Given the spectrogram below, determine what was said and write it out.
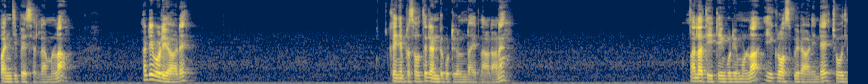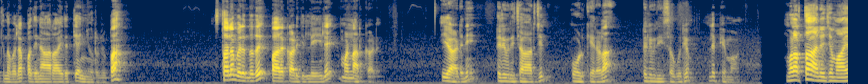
പഞ്ചി പേസ് എല്ലാമുള്ള അടിപൊളി ആട്. കഴിഞ്ഞ പ്രസവത്തിൽ രണ്ട് കുട്ടികളുണ്ടായിരുന്ന ആടാണ്. നല്ല തീറ്റയും കൂടിയുമുള്ള ഈ ക്രോസ് ബീഡ് ആടിന്റെ ചോദിക്കുന്ന വില പതിനാറായിരത്തി അഞ്ഞൂറ് രൂപ. സ്ഥലം വരുന്നത് പാലക്കാട് ജില്ലയിലെ മണ്ണാർക്കാട്. ഈ ആടിന് ഡെലിവറി ചാർജിൽ ഓൾ കേരള ഡെലിവറി സൗകര്യം ലഭ്യമാണ്. വളർത്താൻ അനുയോജ്യമായ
